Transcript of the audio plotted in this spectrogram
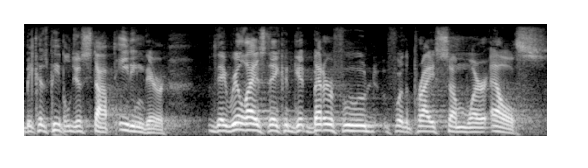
because people just stopped eating there. they realized they could get better food for the price somewhere else.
